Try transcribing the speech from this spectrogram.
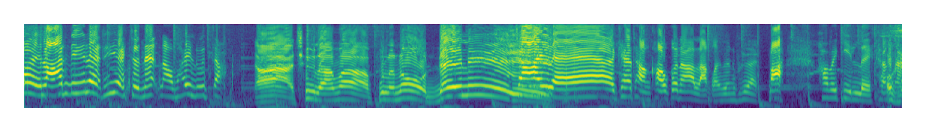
มาเลยร้านนี้แหละที่อยากจะแนะนำให้รู้จัก อ่าชื่อร้านว่าฟูลาโนเดลี่ใช่แล้ว แค่ทางเข้าก็น่ารักแล้วเพื่อนๆไปะเข้าไปกินเลยข้างโอใน เค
